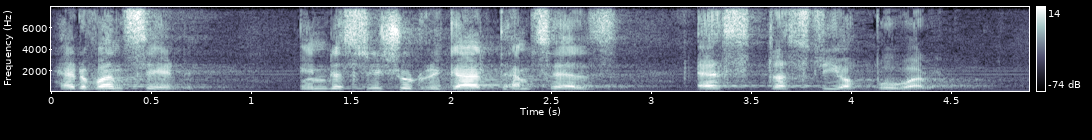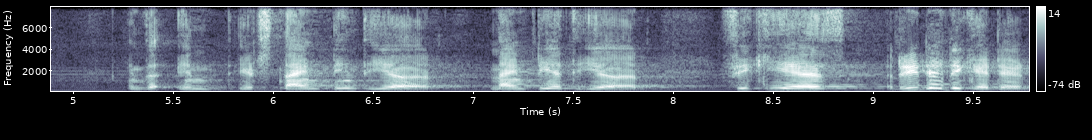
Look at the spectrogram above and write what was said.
had once said industry should regard themselves as trustee of poor. In, the, in its 19th year, 90th year, FICCI has rededicated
